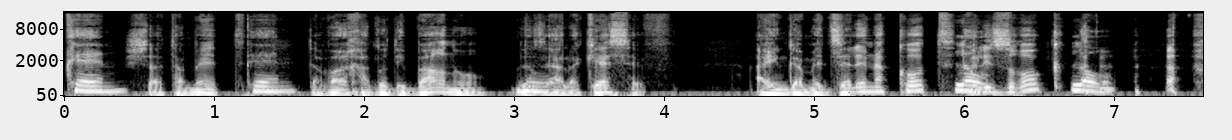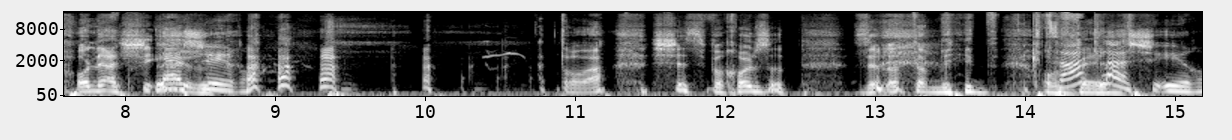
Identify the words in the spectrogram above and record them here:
כן, שאתה מת, כן. דבר אחד לא דיברנו, נו. וזה על הכסף. האם גם את זה לנקות לא. ולזרוק? לא, או להשאיר? להשאיר. את רואה שבכל זאת זה לא תמיד עובד. קצת להשאיר,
